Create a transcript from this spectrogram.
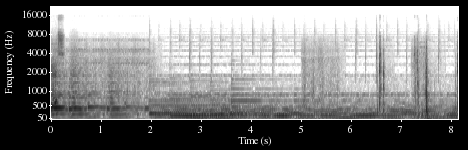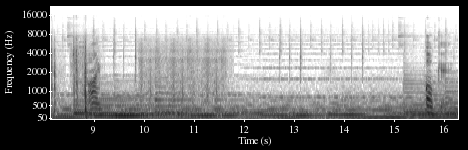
Yes? Time. Okay.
